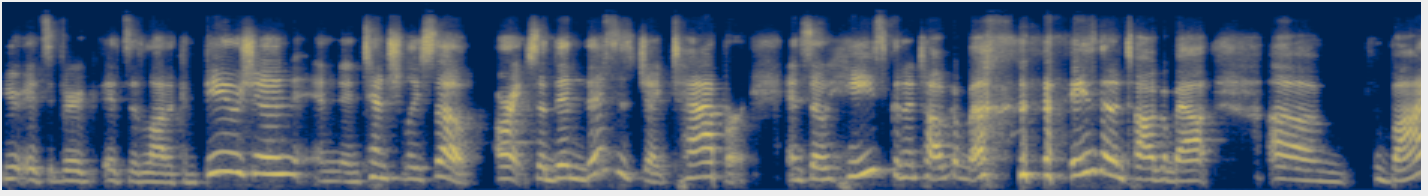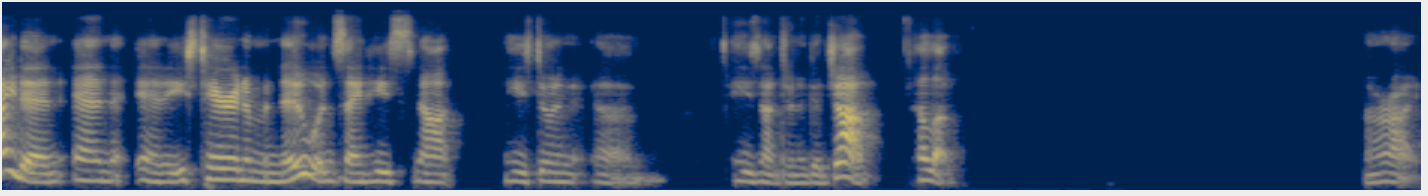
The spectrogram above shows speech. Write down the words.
You're, it's very it's a lot of confusion and intentionally so. All right. So then this is Jake Tapper, and so he's going to talk about he's going to talk about um, Biden and and he's tearing him a new one, saying he's not he's doing um, he's not doing a good job. Hello. All right.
